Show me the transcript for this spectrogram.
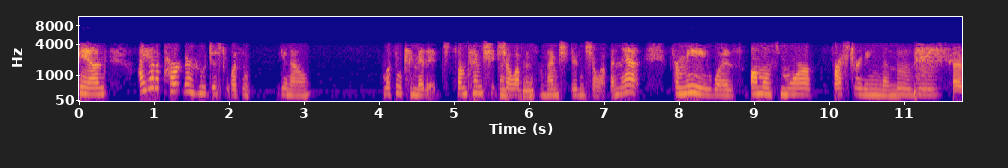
And I had a partner who just wasn't, you know, wasn't committed. Sometimes she'd show up and sometimes she didn't show up, and that for me was almost more frustrating than Mhm. Oh,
